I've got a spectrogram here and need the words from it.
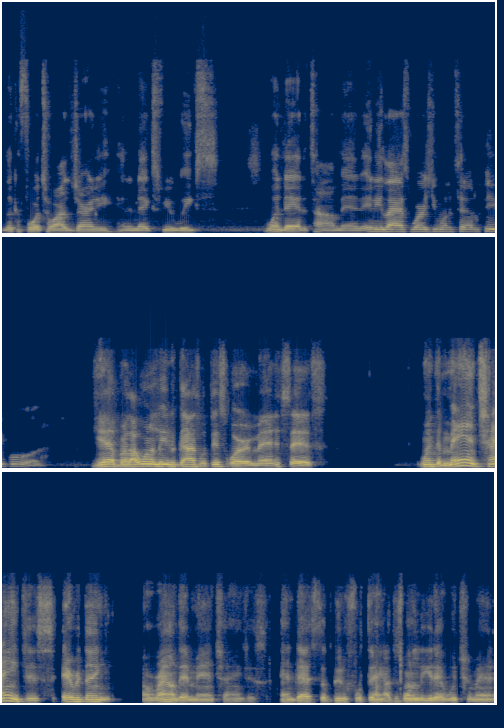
looking forward to our journey in the next few weeks, one day at a time, man. Any last words you want to tell the people, or? Yeah, bro. I want to leave the guys with this word, man. It says, "When the man changes, everything around that man changes. And that's the beautiful thing. I just want to leave that with you, man.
